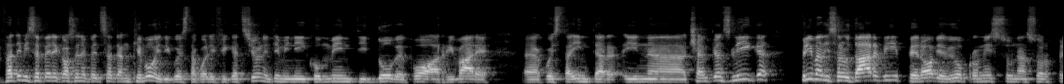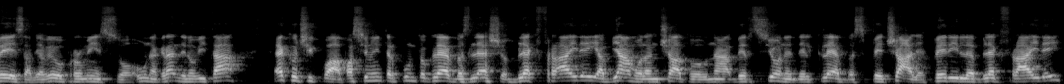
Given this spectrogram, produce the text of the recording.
Fatemi sapere cosa ne pensate anche voi di questa qualificazione, ditemi nei commenti dove può arrivare eh, questa Inter in uh, Champions League. Prima di salutarvi, però, vi avevo promesso una sorpresa, vi avevo promesso una grande novità. Eccoci qua, passioneinter.club slash Black Friday. Abbiamo lanciato una versione del club speciale per il Black Friday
